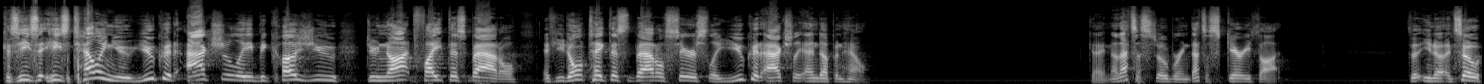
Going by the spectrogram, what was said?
Because he's, he's telling you, you could actually, because you do not fight this battle, if you don't take this battle seriously, you could actually end up in hell. Okay, now that's a sobering, that's a scary thought. You know, and so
